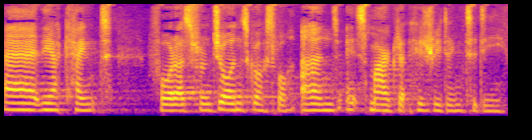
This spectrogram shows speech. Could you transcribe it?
uh, the account for us from John's Gospel, and it's Margaret who's reading today.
